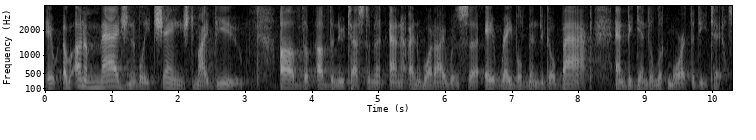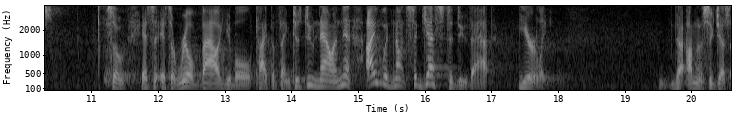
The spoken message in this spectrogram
it unimaginably changed my view of the, of the New Testament and, and what I was uh, able then to go back and begin to look more at the details. So it's a, it's a real valuable type of thing to do now and then. I would not suggest to do that yearly. I'm going to suggest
